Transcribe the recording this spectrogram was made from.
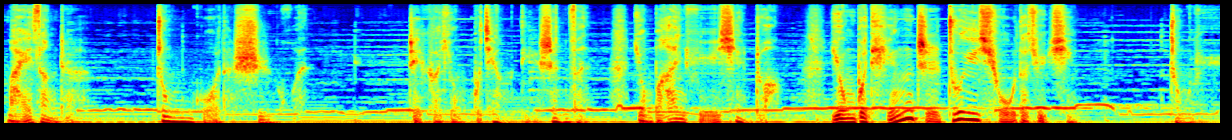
埋葬着中国的诗魂。这颗永不降低身份、永不安于现状、永不停止追求的巨星，终于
